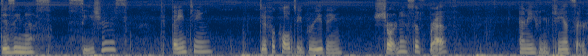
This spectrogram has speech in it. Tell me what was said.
dizziness, seizures, fainting, difficulty breathing, shortness of breath, and even cancer.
